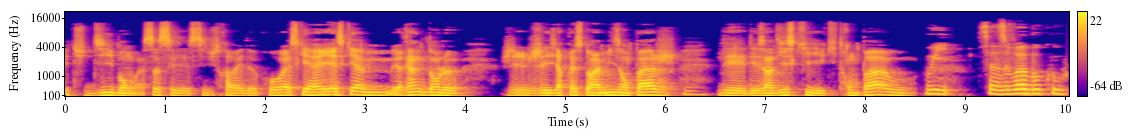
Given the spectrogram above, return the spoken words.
et tu te dis bon bah, ça c'est c'est du travail de pro est-ce qu'il y a est-ce qu'il y a rien que dans le j'allais dire presque dans la mise en page mm. des, des indices qui qui trompent pas ou? Oui ça se voit beaucoup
